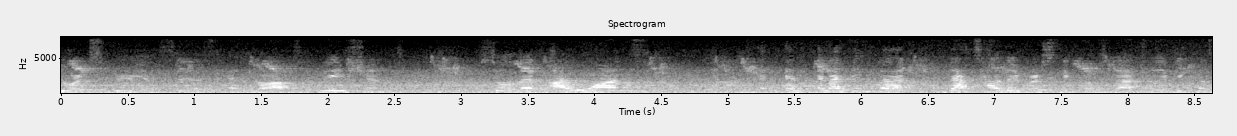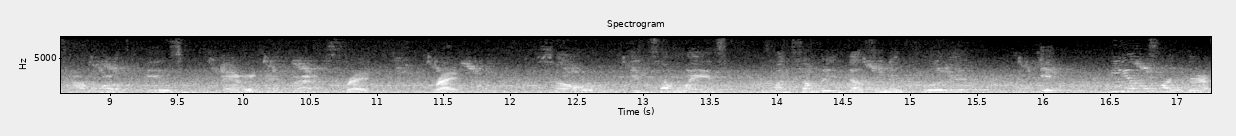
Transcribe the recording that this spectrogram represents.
your experiences and your observations. So that I want, and, and I think that that's how diversity comes naturally because our world is very diverse. Right. Right. So in some ways, when somebody doesn't include it, it feels like they're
